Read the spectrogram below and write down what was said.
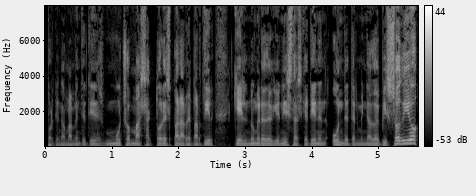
porque normalmente tienes muchos más actores para repartir que el número de guionistas que tienen un determinado episodio,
